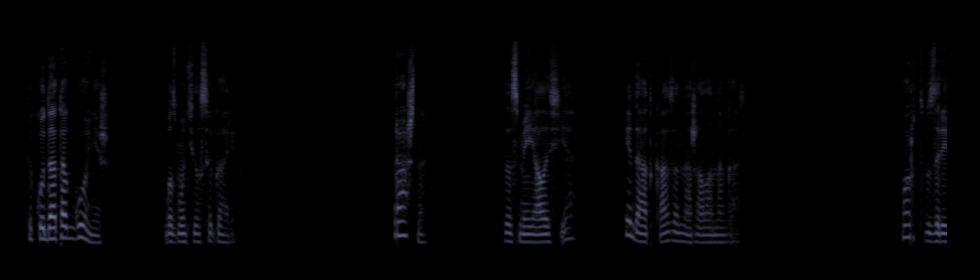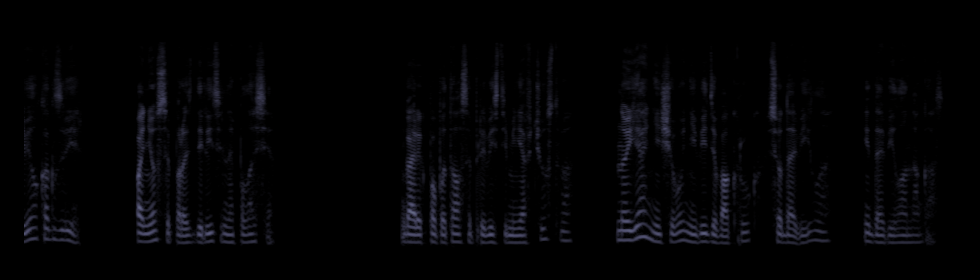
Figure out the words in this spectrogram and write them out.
«Ты куда так гонишь?» возмутился Гарик. «Страшно?» — засмеялась я и до отказа нажала на газ. Форд взревел, как зверь, понесся по разделительной полосе. Гарик попытался привести меня в чувство, но я, ничего не видя вокруг, все давила и давила на газ.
